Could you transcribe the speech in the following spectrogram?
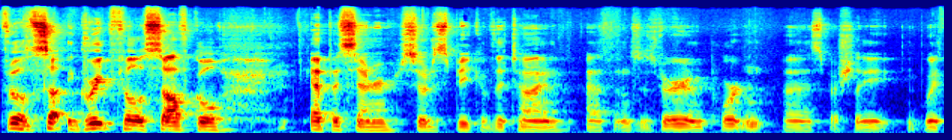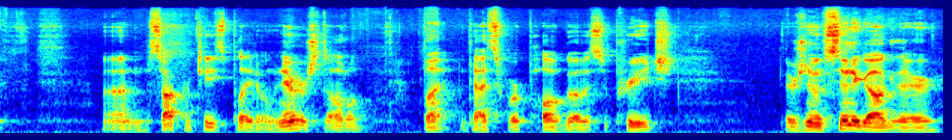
philosoph- Greek philosophical epicenter, so to speak, of the time. Athens was very important, uh, especially with um, Socrates, Plato, and Aristotle, but that's where Paul goes to preach. There's no synagogue there.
